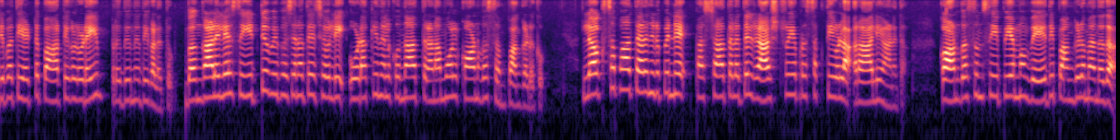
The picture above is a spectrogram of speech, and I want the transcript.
ഇരുപത്തിയെട്ട് പാർട്ടികളുടെയും പ്രതിനിധികളെത്തും. ബംഗാളിലെ സീറ്റ് വിഭജനത്തെ ചൊല്ലി ഉടക്കി നിൽക്കുന്ന തൃണമൂൽ കോൺഗ്രസും പങ്കെടുക്കും. ലോക്സഭാ തെരഞ്ഞെടുപ്പിന്റെ പശ്ചാത്തലത്തിൽ രാഷ്ട്രീയ പ്രസക്തിയുള്ള റാലിയാണിത്. കോൺഗ്രസും സി വേദി പങ്കിടുമെന്നത്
